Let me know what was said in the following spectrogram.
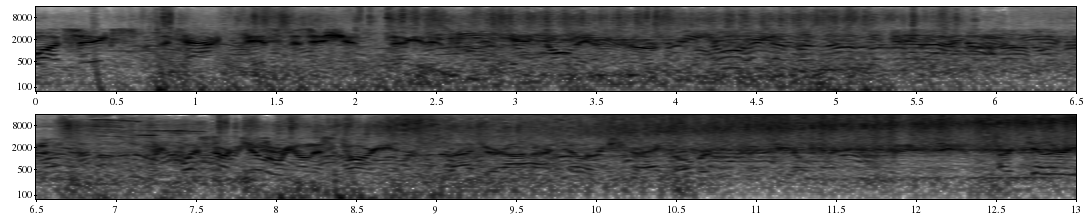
Squad 6, attack this position. Negative. Can't go there. Request artillery on this target. Roger on artillery strike, over. Artillery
